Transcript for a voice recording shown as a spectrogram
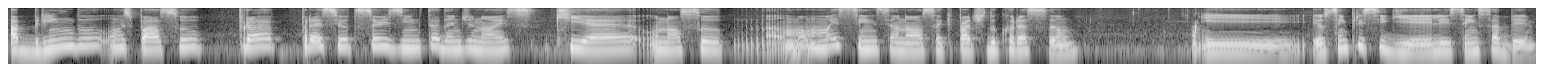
abrindo um espaço para esse outro serzinho que tá dentro de nós, que é o nosso uma, uma essência nossa que parte do coração. E eu sempre segui ele sem saber.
